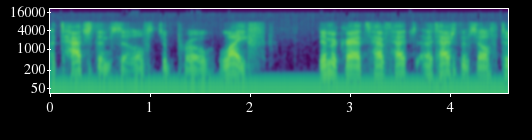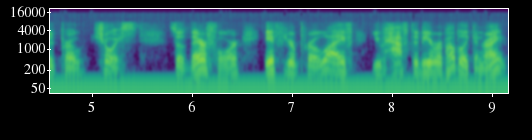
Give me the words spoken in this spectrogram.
attached themselves to pro life. Democrats have attached themselves to pro choice. So, therefore, if you're pro life, you have to be a Republican, right?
